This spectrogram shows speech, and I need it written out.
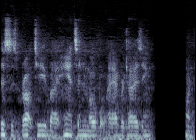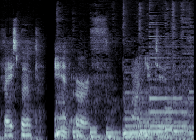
This is brought to you by Hanson Mobile Advertising on Facebook and Earth on YouTube.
